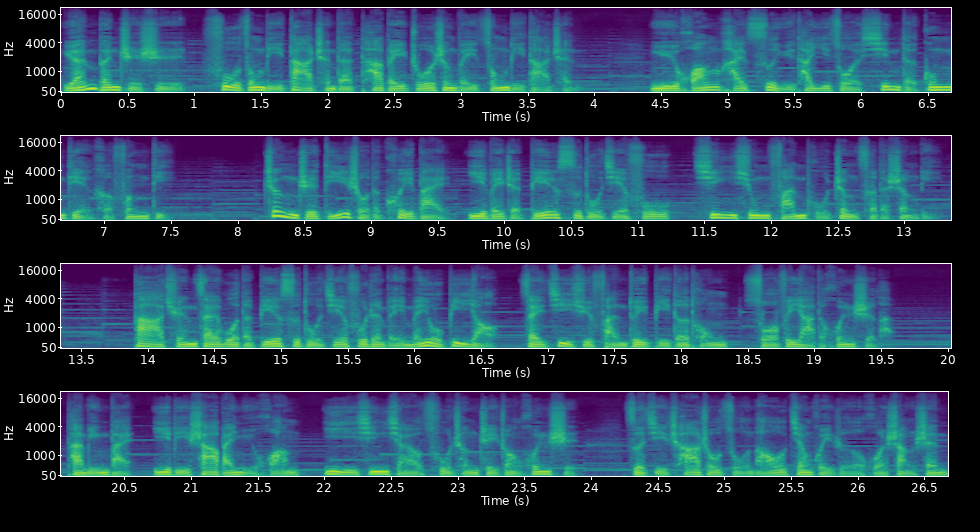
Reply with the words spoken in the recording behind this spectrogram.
原本只是副总理大臣的他被擢升为总理大臣。女皇还赐予他一座新的宫殿和封地。政治敌手的溃败意味着别斯杜杰夫亲兄反哺政策的胜利。大权在握的别斯杜杰夫认为没有必要再继续反对彼得同索菲亚的婚事了。他明白伊丽莎白女皇一心想要促成这桩婚事，自己插手阻挠将会惹祸上身。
